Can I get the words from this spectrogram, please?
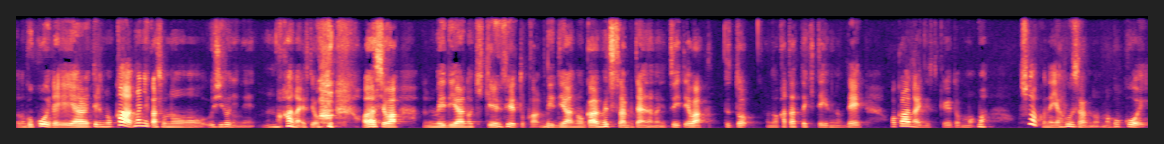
ご好意でやられてるのか、何かその、後ろにね、わかんないですよ。私はメディアの危険性とか、メディアの顔滅さみたいなのについては、ずっとあの語ってきているので、わからないですけれども、まあ、おそらくね、ヤフーさんのご好意、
